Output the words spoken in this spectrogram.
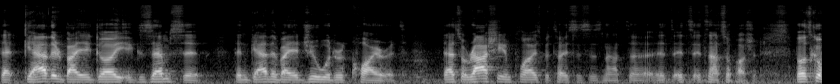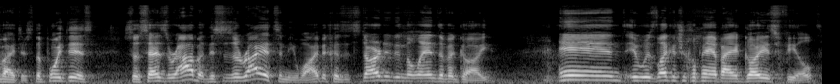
that gathered by a guy exempts it, then gathered by a Jew would require it. That's what Rashi implies, but Taisus is not. Uh, it, it's it's not so passionate. But let's go back to this. The point is, so says Rabbah, this is a riot to me. Why? Because it started in the land of a guy, and it was like a shechupeh by a guy's field.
